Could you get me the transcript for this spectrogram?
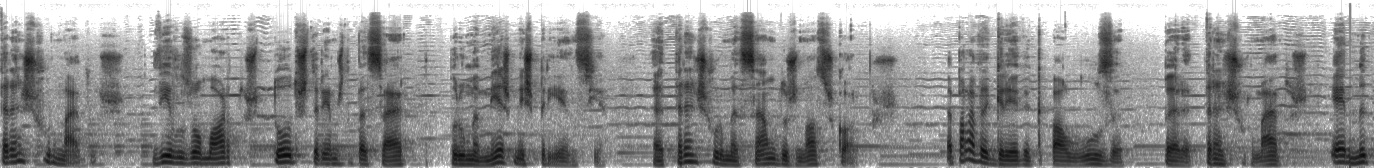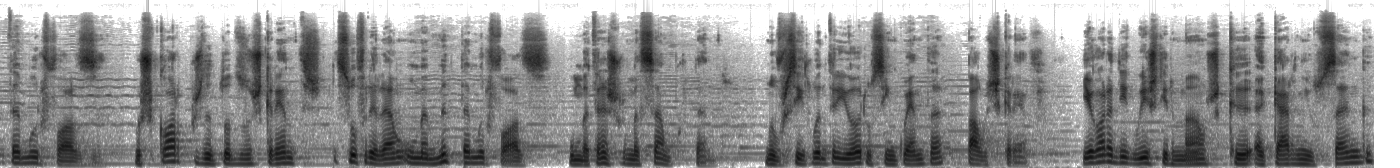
transformados. Vivos ou mortos, todos teremos de passar por uma mesma experiência, a transformação dos nossos corpos. A palavra grega que Paulo usa para transformados é metamorfose. Os corpos de todos os crentes sofrerão uma metamorfose, uma transformação, portanto. No versículo anterior, o 50, Paulo escreve: E agora digo isto, irmãos, que a carne e o sangue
